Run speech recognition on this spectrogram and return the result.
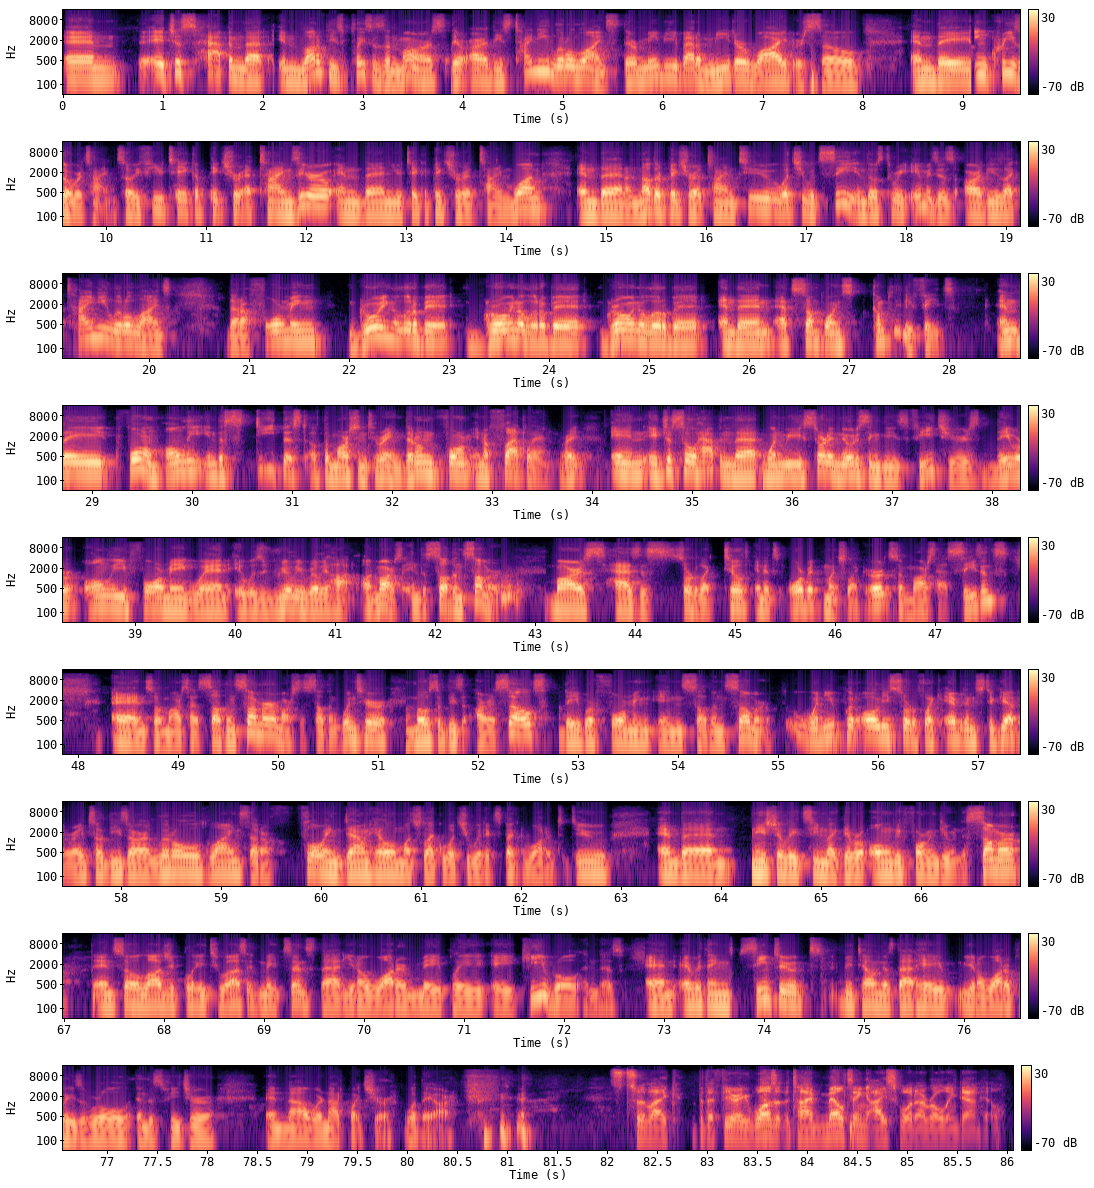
And it just happened that in a lot of these places on Mars, there are these tiny little lines. They're maybe about a meter wide or so, and they increase over time. So if you take a picture at time zero, and then you take a picture at time one, and then another picture at time two, what you would see in those three images are these like tiny little lines that are forming growing a little bit, growing a little bit, growing a little bit, and then at some points completely fades and they form only in the steepest of the Martian terrain. They don't form in a flatland, right? And it just so happened that when we started noticing these features, they were only forming when it was really, really hot on Mars in the southern summer. Mars has this sort of like tilt in its orbit, much like Earth. So Mars has seasons. And so Mars has southern summer, Mars has southern winter. Most of these RSLs, they were forming in southern summer. When you put all these sort of like evidence together, right? So these are little lines that are flowing downhill, much like what you would expect water to do. And then initially it seemed like they were only forming during the summer. And so logically to us, it made sense that, you know, water may play a key role in this. And everything seemed to be telling us that, hey, you know, water plays a role in this feature. And now we're not quite sure what they are. so like, but the theory was at the time melting ice water rolling downhill.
